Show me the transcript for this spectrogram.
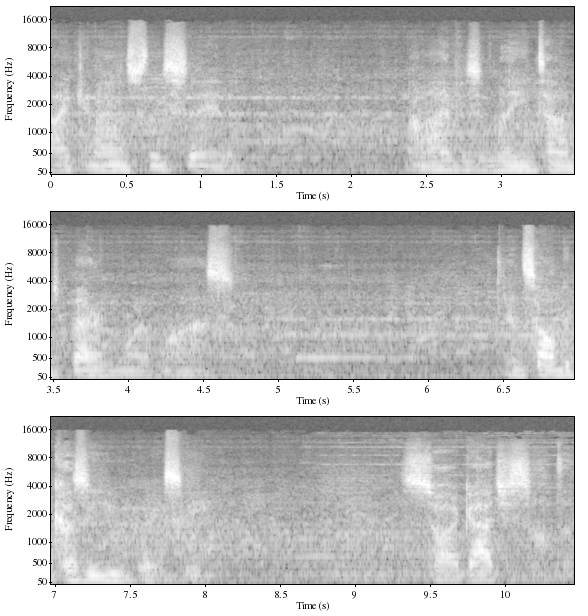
I can honestly say that my life is a million times better than what it was. And it's all because of you, Gracie. So I got you something.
